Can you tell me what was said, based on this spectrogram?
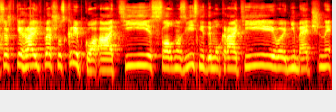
все ж таки грають першу скрипку. Скрипку, а ті славнозвісні демократії Німеччини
